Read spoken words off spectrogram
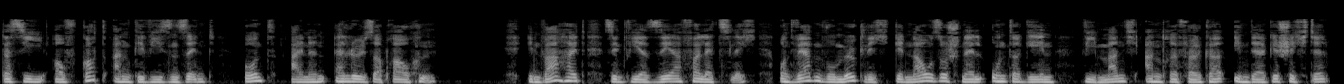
dass sie auf Gott angewiesen sind und einen Erlöser brauchen. In Wahrheit sind wir sehr verletzlich und werden womöglich genauso schnell untergehen wie manch andere Völker in der Geschichte.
